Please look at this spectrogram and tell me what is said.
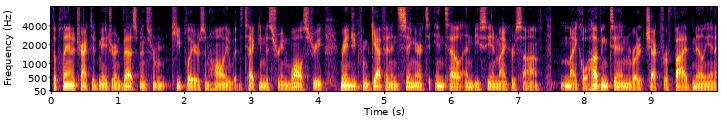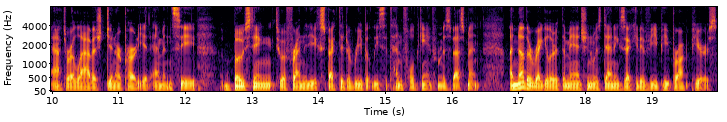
The plan attracted major investments from key players in Hollywood, the tech industry, and Wall Street, ranging from Geffen and Singer to Intel, NBC, and Microsoft. Michael Huffington wrote a check for five million after a lavish dinner party at M&C, boasting to a friend that he expected to reap at least a tenfold gain from his investment. Another regular at the mansion was then executive VP Brock Pierce.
